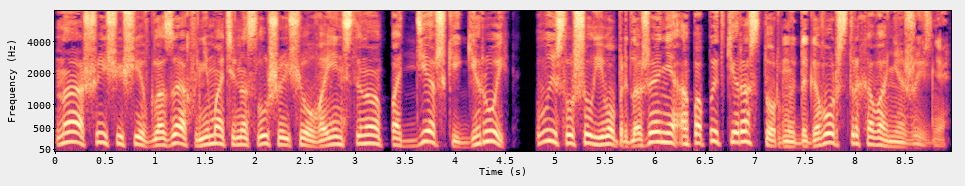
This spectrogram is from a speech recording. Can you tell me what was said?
наш ищущий в глазах внимательно слушающего воинственного поддержки герой выслушал его предложение о попытке расторгнуть договор страхования жизни.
